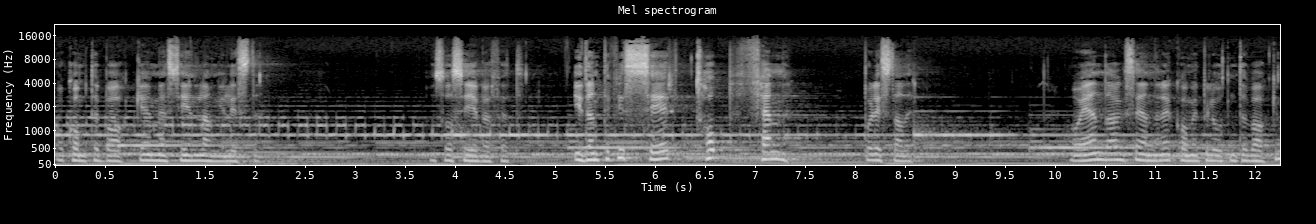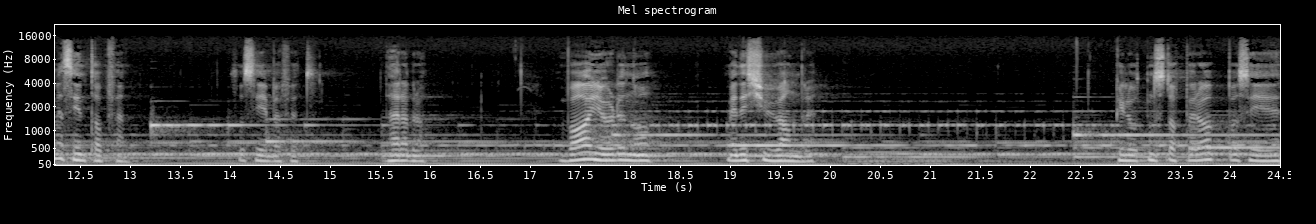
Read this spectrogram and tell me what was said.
og kom tilbake med sin lange liste. Og så sier Buffett identifiser topp fem på lista di. Og en dag senere kommer piloten tilbake med sin topp fem. Så sier Buffett det her er bra. Hva gjør du nå med de 20 andre? Piloten stopper opp og sier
